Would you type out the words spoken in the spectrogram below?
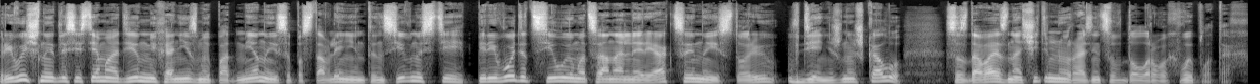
Привычные для системы 1 механизмы подмены и сопоставления интенсивности переводят силу эмоциональной реакции на историю в денежную шкалу, создавая значительную разницу в долларовых выплатах.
